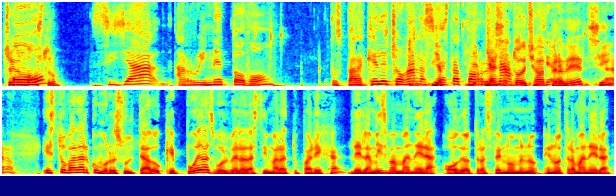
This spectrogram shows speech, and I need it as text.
Soy un monstruo. Si ya arruiné todo, pues ¿para qué le echo ganas? Si ya, está todo ya arruinado. está todo echado a Ya, perder, sí. Claro. Esto va a dar como resultado que puedas volver a lastimar a tu pareja de la misma manera o de otras fenómenos, en otra manera,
